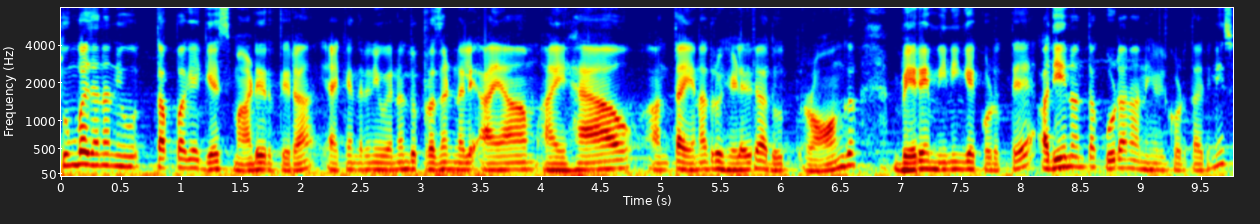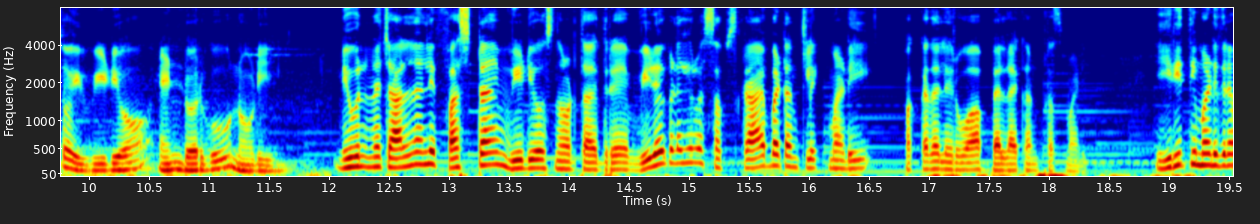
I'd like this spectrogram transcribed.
ತುಂಬ ಜನ ನೀವು ತಪ್ಪಾಗಿ ಗೆಸ್ ಮಾಡಿರ್ತೀರಾ? ಯಾಕೆಂದರೆ ನೀವು ಏನೊಂದು ಪ್ರೆಸೆಂಟ್ನಲ್ಲಿ ಐ ಆಮ್ ಐ ಹ್ಯಾವ್ ಅಂತ ಏನಾದರೂ ಹೇಳಿದರೆ ಅದು ರಾಂಗ್ ಬೇರೆ ಮೀನಿಂಗೇ ಕೊಡುತ್ತೆ. ಅದೇನು ಅಂತ ಕೂಡ ನಾನು ಹೇಳ್ಕೊಡ್ತಾ ಇದ್ದೀನಿ. ಸೊ ಈ ವಿಡಿಯೋ ಎಂಡ್ವರೆಗೂ ನೋಡಿ. ನೀವು ನನ್ನ ಚಾನಲ್ನಲ್ಲಿ ಫಸ್ಟ್ ಟೈಮ್ ವೀಡಿಯೋಸ್ ನೋಡ್ತಾ ಇದ್ದರೆ ವೀಡಿಯೋಗಳಿಗಿರುವ ಸಬ್ಸ್ಕ್ರೈಬ್ ಬಟನ್ ಕ್ಲಿಕ್ ಮಾಡಿ, ಪಕ್ಕದಲ್ಲಿರುವ ಬೆಲ್ ಐಕನ್ ಪ್ರೆಸ್ ಮಾಡಿ. ಈ ರೀತಿ ಮಾಡಿದರೆ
